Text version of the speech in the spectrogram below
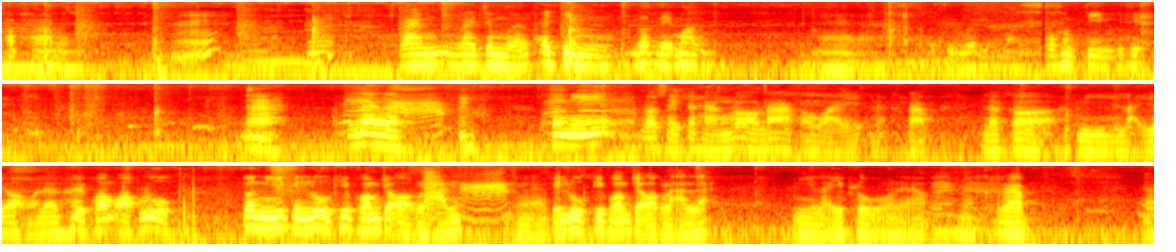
ภาพภาพเลยนะลายลายจะเหมือนไอติมรสเลมอนอ่าไอติมรส เลมอนโอ้คนตีนกูทิศอะต้นแรกเลย ต้นนี้เราใส่กระถางล่อรากเอาไว้นะครับ แล้วก็มีไหลออกมาแล้วด้วยพร้อมออกลูก ต้นนี้เป็นลูกที่พร้อมจะออกหลานอ่าเป็นลูกที่พร้อมจะออกหลานละมีไหลโผล่มาแล้วนะครับอ่า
